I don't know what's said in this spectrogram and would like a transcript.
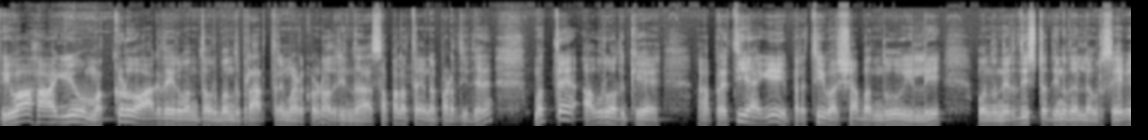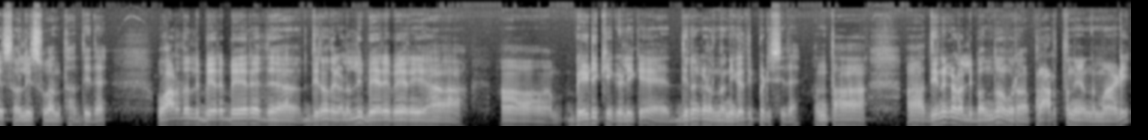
ವಿವಾಹ ಆಗಿಯೂ ಮಕ್ಕಳು ಆಗದೇ ಇರುವಂಥವ್ರು ಬಂದು ಪ್ರಾರ್ಥನೆ ಮಾಡಿಕೊಂಡು ಅದರಿಂದ ಸಫಲತೆಯನ್ನು ಪಡೆದಿದ್ದಾರೆ ಮತ್ತು ಅವರು ಅದಕ್ಕೆ ಪ್ರತಿಯಾಗಿ ಪ್ರತಿ ವರ್ಷ ಬಂದು ಇಲ್ಲಿ ಒಂದು ನಿರ್ದಿಷ್ಟ ದಿನದಲ್ಲಿ ಅವರು ಸೇವೆ ಸಲ್ಲಿಸುವಂಥದ್ದಿದೆ. ವಾರದಲ್ಲಿ ಬೇರೆ ಬೇರೆ ದಿನಗಳಲ್ಲಿ ಬೇರೆ ಬೇರೆಯ ಬೇಡಿಕೆಗಳಿಗೆ ದಿನಗಳನ್ನು ನಿಗದಿಪಡಿಸಿದೆ. ಅಂತಹ ದಿನಗಳಲ್ಲಿ ಬಂದು ಅವರ ಪ್ರಾರ್ಥನೆಯನ್ನು ಮಾಡಿ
